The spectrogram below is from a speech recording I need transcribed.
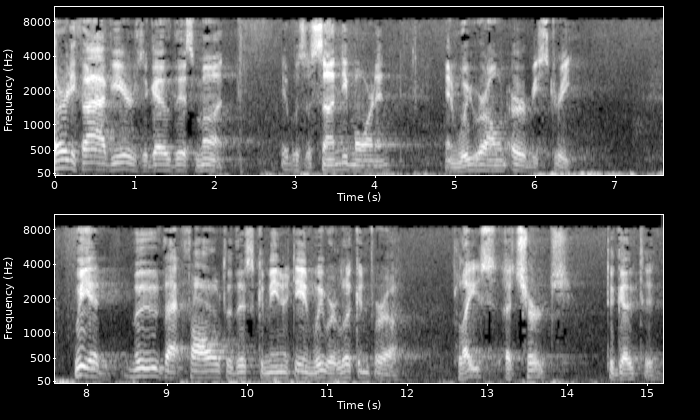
35 years ago this month, it was a Sunday morning, and we were on Irby Street. We had moved that fall to this community, and we were looking for a place, a church to go to.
